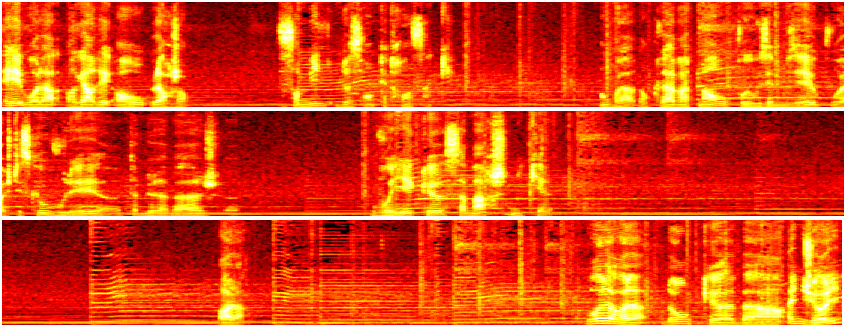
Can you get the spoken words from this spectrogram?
Et voilà, regardez en haut l'argent. 100 285. Donc voilà, donc là maintenant vous pouvez vous amuser, vous pouvez acheter ce que vous voulez, euh, table de lavage, euh, vous voyez que ça marche nickel. Voilà. Voilà, voilà. Donc, euh, ben, enjoy.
